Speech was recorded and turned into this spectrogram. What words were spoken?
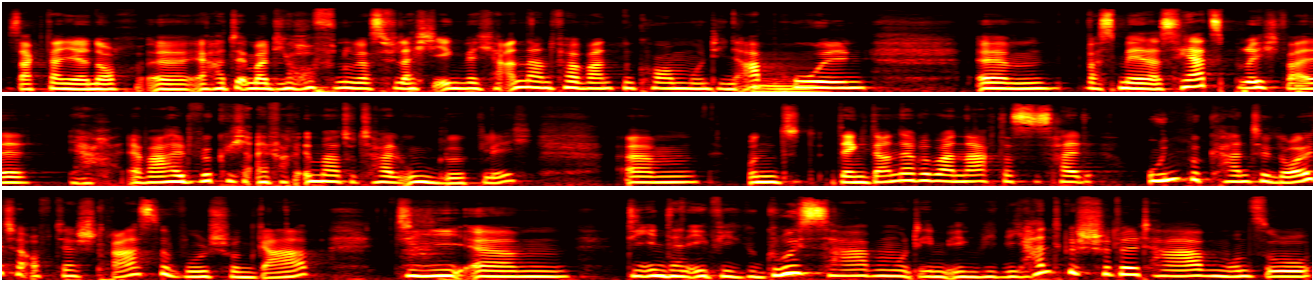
sagt dann ja noch, äh, er hatte immer die Hoffnung, dass vielleicht irgendwelche anderen Verwandten kommen und ihn abholen, ähm, was mir das Herz bricht, weil ja, er war halt wirklich einfach immer total unglücklich. Ähm, und denkt dann darüber nach, dass es halt unbekannte Leute auf der Straße wohl schon gab, die, ähm, die ihn dann irgendwie gegrüßt haben und ihm irgendwie die Hand geschüttelt haben und so.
